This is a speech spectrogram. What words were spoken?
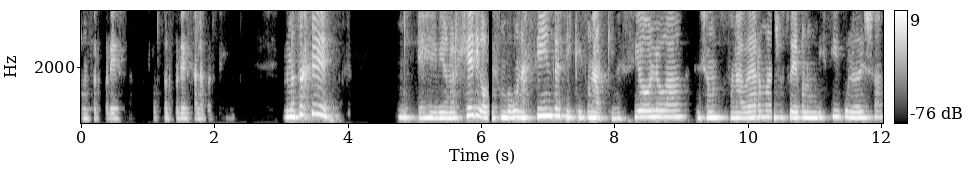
con sorpresa, por sorpresa la persona. El masaje eh, bioenergético, que es un poco una síntesis que hizo una kinesióloga, se llama Susana Berman, yo estudié con un discípulo de ella,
